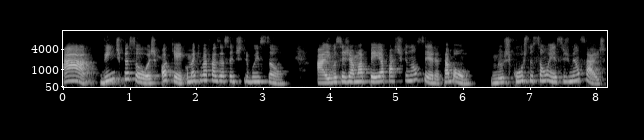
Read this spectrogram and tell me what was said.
Ah, 20 pessoas. Ok. Como é que vai fazer essa distribuição? Aí você já mapeia a parte financeira. Tá bom. Meus custos são esses mensais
